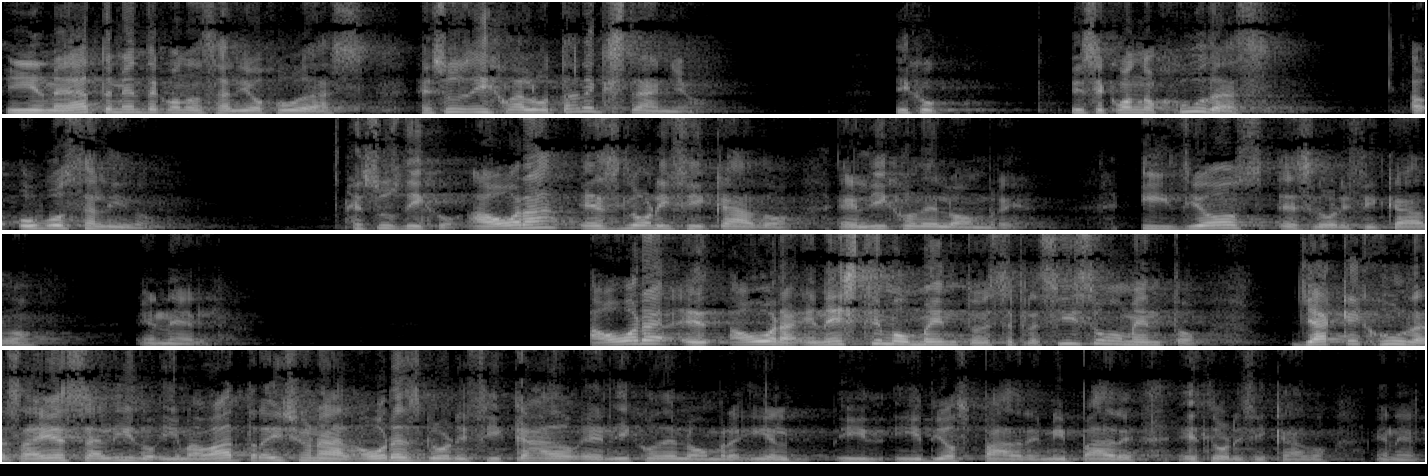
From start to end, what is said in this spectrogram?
Y inmediatamente cuando salió Judas, Jesús dijo algo tan extraño. Dijo, dice, cuando Judas ah, hubo salido, Jesús dijo, ahora es glorificado el Hijo del Hombre y Dios es glorificado en él. Ahora, eh, ahora, en este momento, en este preciso momento, ya que Judas haya salido y me va a traicionar, ahora es glorificado el Hijo del Hombre y, el, y Dios Padre, mi Padre, es glorificado en él.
